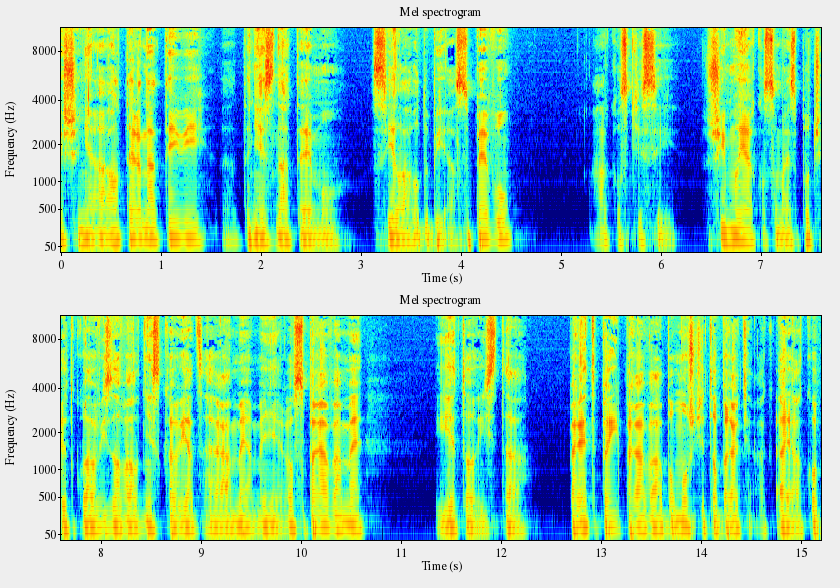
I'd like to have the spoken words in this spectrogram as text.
Riešenia a alternatívy dnes na tému síla hudby a spevu. A ako ste si všimli, ako som aj z počiatku avizoval, dneska viac hráme a menej rozprávame. Je to istá predpríprava, alebo môžete to brať aj ako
